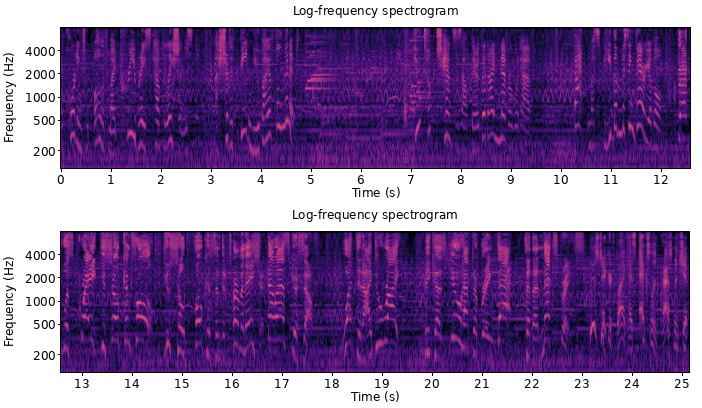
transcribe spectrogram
According to all of my pre race calculations, I should have beaten you by a full minute. You took chances out there that I never would have. That must be the missing variable. That was great! You showed control! You showed focus and determination. Now ask yourself, what did I do right? Because you have to bring that to the next race. This checkered flag has excellent craftsmanship.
